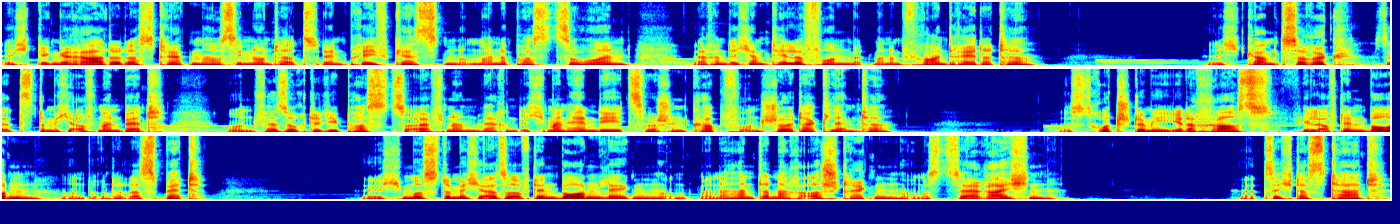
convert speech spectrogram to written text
ich ging gerade das Treppenhaus hinunter zu den Briefkästen, um meine Post zu holen, während ich am Telefon mit meinem Freund redete. Ich kam zurück, setzte mich auf mein Bett und versuchte die Post zu öffnen, während ich mein Handy zwischen Kopf und Schulter klemmte. Es rutschte mir jedoch raus, fiel auf den Boden und unter das Bett. Ich musste mich also auf den Boden legen und meine Hand danach ausstrecken, um es zu erreichen. Als ich das tat,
